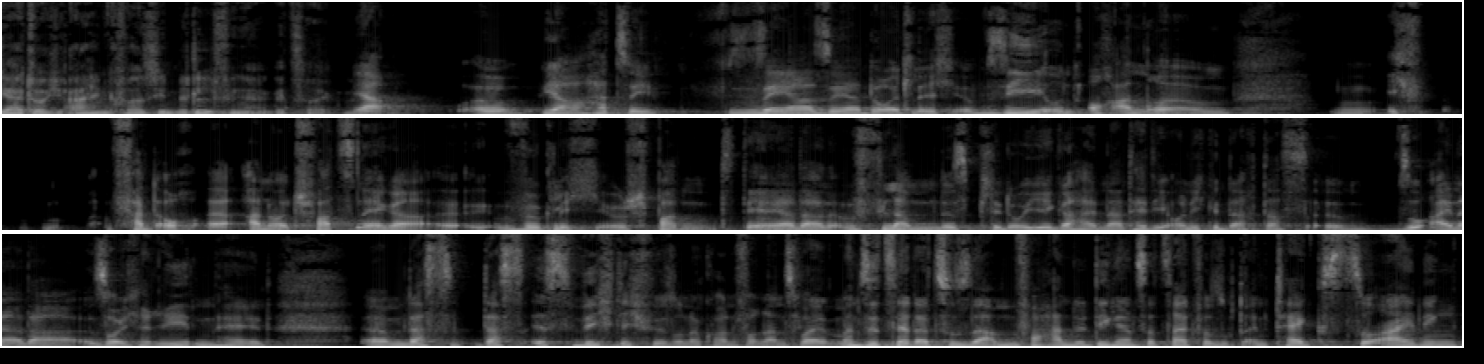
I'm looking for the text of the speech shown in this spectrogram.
die hat euch allen quasi Mittelfinger gezeigt. Ne? Ja, äh, ja, hat sie. Sehr, sehr deutlich. Sie und auch andere. Ähm, ich fand auch äh, Arnold Schwarzenegger äh, wirklich äh, spannend, der ja da ein flammendes Plädoyer gehalten hat. Hätte ich auch nicht gedacht, dass ähm, so einer da solche Reden hält. Ähm, das, das ist wichtig für so eine Konferenz, weil man sitzt ja da zusammen, verhandelt die ganze Zeit, versucht einen Text zu einigen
